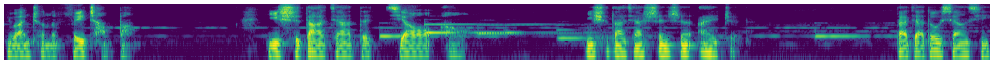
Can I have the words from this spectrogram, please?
你完成的非常棒，你是大家的骄傲，你是大家深深爱着的，大家都相信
